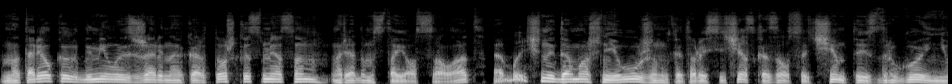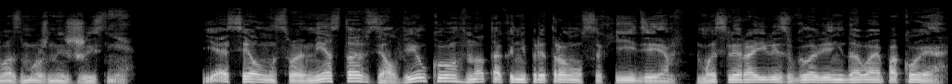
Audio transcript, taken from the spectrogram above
На тарелках дымилась жареная картошка с мясом, рядом стоял салат. Обычный домашний ужин, который сейчас казался чем-то из другой невозможной жизни. Я сел на свое место, взял вилку, но так и не притронулся к еде. Мысли роились в голове, не давая покоя.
